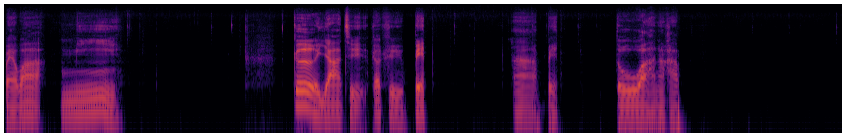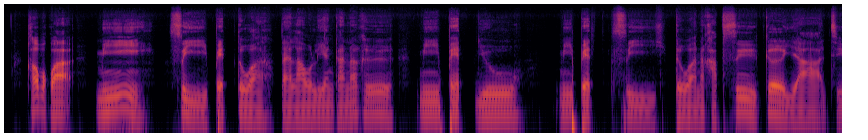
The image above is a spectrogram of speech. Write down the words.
แปลว่า มีเกอร์ยาจิก็คือเป็ดอ่าเป็ดตัวนะครับ เขาบอกว่ามีสี่เป็ดตัว แต่เราเรียงกันก็คือ มีเป็ดอยู่มีเป็ดสี่ตัวนะครับ ซื่อเกอร์ยาจิ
